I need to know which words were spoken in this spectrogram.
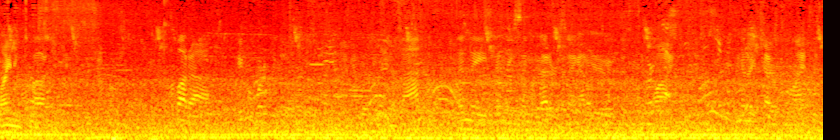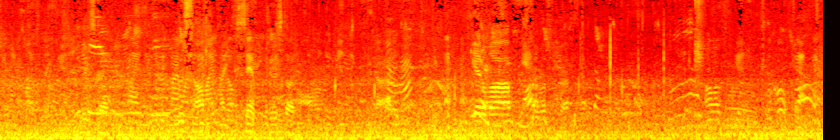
lining to us. How about uh, paperwork? Then they, then they send a letter saying, I don't agree with this, why. And then they charge the client 1500 bucks. Exactly. List off, like, list off. Get them off. All of good. Well, cool. Yeah,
